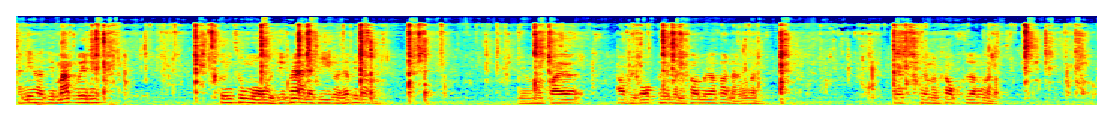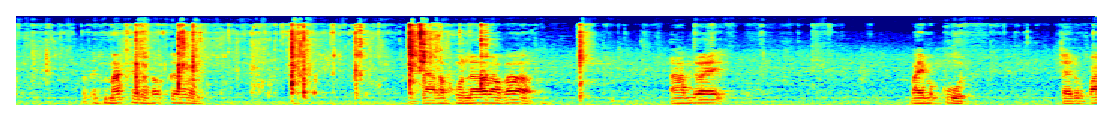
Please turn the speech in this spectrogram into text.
อันนี้เราจะมัดเว้นครึ่งชั่วโมงสิบห้านาทีก่อนนะพี่น้องเดี๋ยวเราค่อยเอาไปอบให้มันเข้าเนื้อเข้าหนังก่อนอบให้มันเข้าเครื่องก่อนมัดให้มันเข้าเครื่องก่อนจากเราคนแล้วเราก็ตามด้วย ใบมะกรูด ใส่ลงไป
